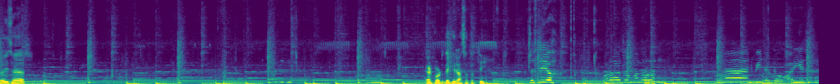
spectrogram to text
सही छ यार एयरपोर्ट त्यही पर। छ त हरियो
